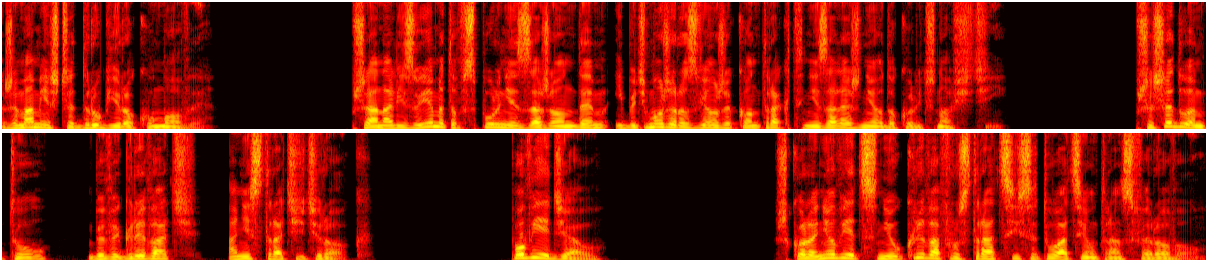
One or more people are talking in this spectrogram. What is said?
że mam jeszcze drugi rok umowy. Przeanalizujemy to wspólnie z zarządem i być może rozwiążę kontrakt niezależnie od okoliczności. Przyszedłem tu, by wygrywać, a nie stracić rok. Powiedział. Szkoleniowiec nie ukrywa frustracji sytuacją transferową.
